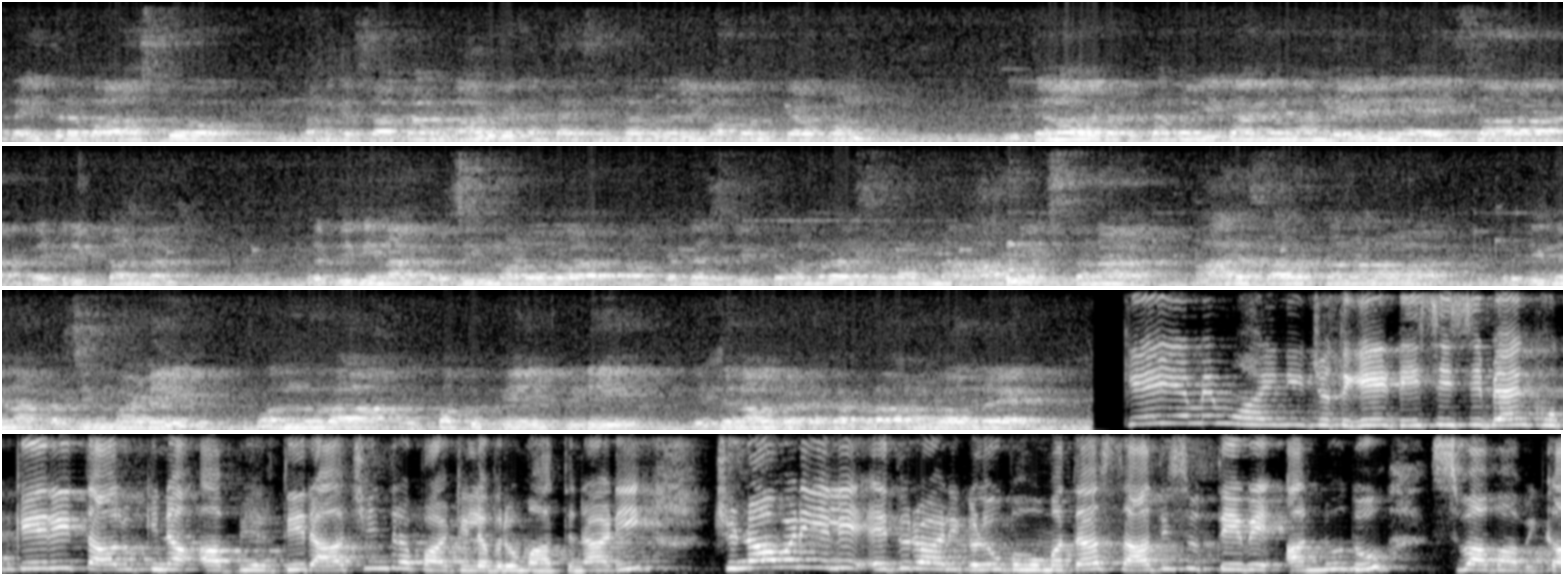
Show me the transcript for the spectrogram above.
ರೈತರು ಭಾಳಷ್ಟು ನಮಗೆ ಸಹಕಾರ ಮಾಡಬೇಕಂತ ಈ ಸಂದರ್ಭದಲ್ಲಿ ಮತ್ತೊಂದು ಕೇಳ್ಕೊಂಡು ಇಥೆನಾಲ್ ಘಟಕದ ಈಗಾಗಲೇ ನಾನು ಹೇಳಿದ್ದೀನಿ, ಐದು ಸಾವಿರ ಮೆಟ್ರಿಕ್ ಟನ್ ಪ್ರತಿದಿನ ಕ್ರಸಿಂಗ್ ಮಾಡೋದು ನಾವು ಕೆಪಾಸಿಟಿ ತೊಗೊಂಡ್ರೆ ಸುಮಾರು ಆರು ಲಕ್ಷ ತನ, ಆರು ಸಾವಿರ ತನ ನಾವು ಪ್ರತಿದಿನ ಕ್ರಸಿಂಗ್ ಮಾಡಿ, ಒಂದೂರ ಇಪ್ಪತ್ತು K L P D ethanol ಘಟಕ ಪ್ರಾರಂಭ ಆದರೆ ಜೊತೆಗೆ ಡಿಸಿಸಿ ಬ್ಯಾಂಕ್ ಹುಕ್ಕೇರಿ ತಾಲೂಕಿನ ಅಭ್ಯರ್ಥಿ ರಾಜೇಂದ್ರ ಪಾಟೀಲ್ ಅವರು ಮಾತನಾಡಿ, ಚುನಾವಣೆಯಲ್ಲಿ ಎದುರಾಳಿಗಳು ಬಹುಮತ ಸಾಧಿಸುತ್ತೇವೆ ಅನ್ನೋದು ಸ್ವಾಭಾವಿಕ.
